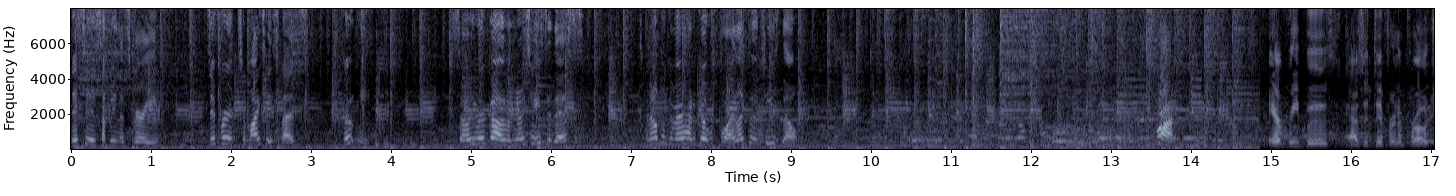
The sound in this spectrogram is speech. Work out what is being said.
This is something that's very different to my taste buds, goat meat. So here it goes, I've never tasted this. I don't think I've ever had goat before. I like the cheese though. Hot. Every booth has a different approach,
